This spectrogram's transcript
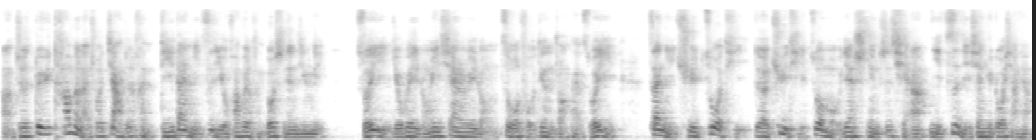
啊，就是对于他们来说价值很低，但你自己又花费了很多时间精力，所以你就会容易陷入一种自我否定的状态。所以在你去做题的具体做某一件事情之前啊，你自己先去多想想，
